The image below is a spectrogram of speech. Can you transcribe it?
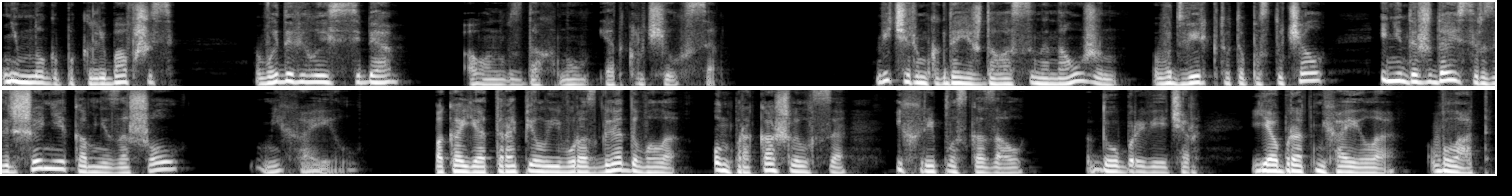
Немного поколебавшись, выдавила из себя а он вздохнул и отключился. Вечером, когда я ждала сына на ужин, в дверь кто-то постучал, и, не дожидаясь разрешения, ко мне зашел Михаил. Пока я оторопела его разглядывала, он прокашлялся и хрипло сказал «Добрый вечер, я брат Михаила, Влад».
